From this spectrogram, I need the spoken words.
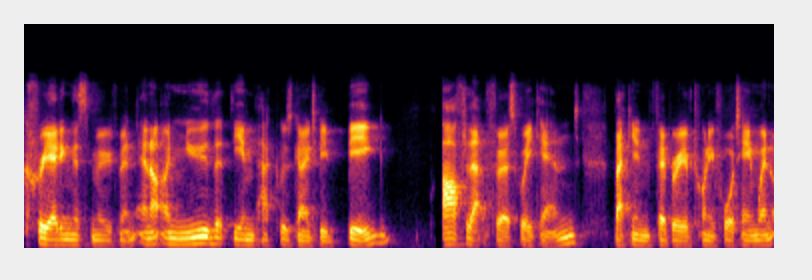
creating this movement, and I knew that the impact was going to be big after that first weekend back in February of 2014, when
